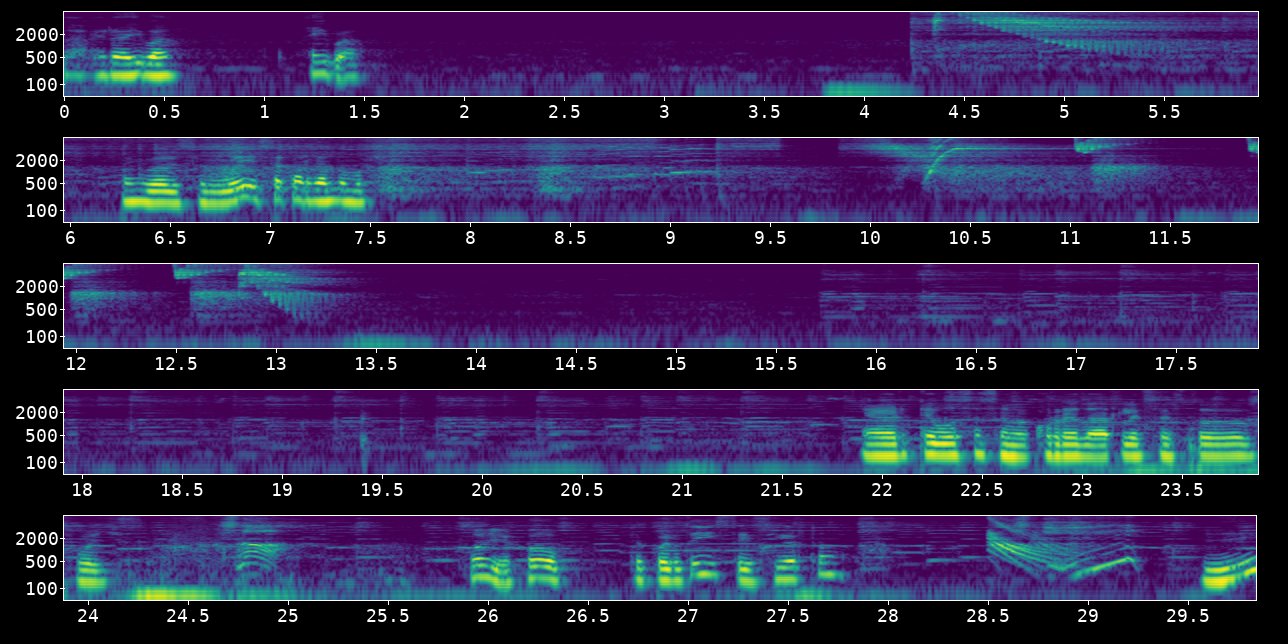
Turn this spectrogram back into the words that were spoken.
A ver, ahí va. Ahí va. Va, dice, güey, está cargando mucho. A ver qué voces se me ocurre darles a estos güeyes. Oye, Job, te perdiste, ¿cierto? ¿Eh?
